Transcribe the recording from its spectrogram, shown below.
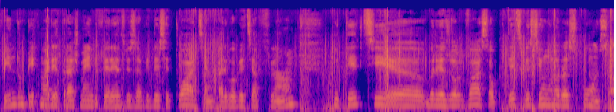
Fiind un pic mai retrași, mai indiferenți vis-a-vis -vis de situația în care vă veți afla, puteți rezolva sau puteți găsi un răspuns sau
